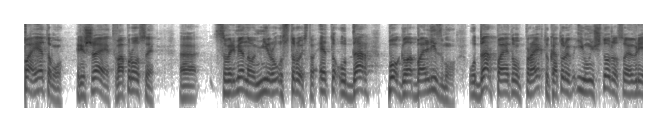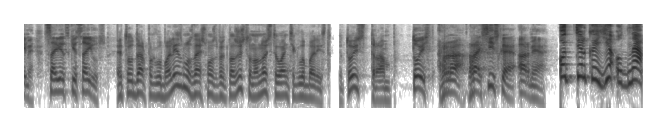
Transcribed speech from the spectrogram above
поэтому решает вопросы э, современного мироустройства. Это удар по глобализму, удар по этому проекту, который и уничтожил в свое время Советский Союз. Это удар по глобализму, значит, можно предположить, что наносит его антиглобалист. То есть Трамп. То есть РА, российская армия, От тільки є одне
